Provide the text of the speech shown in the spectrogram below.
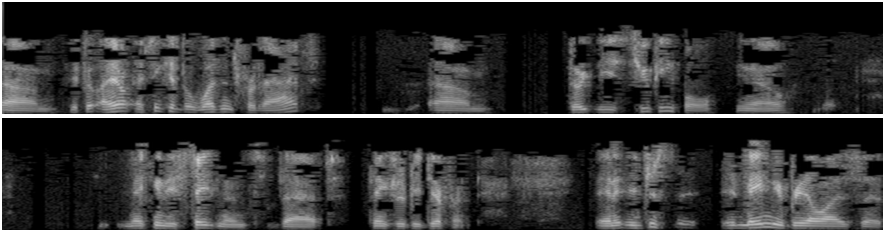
um if it, I don't I think if it wasn't for that um th- these two people you know making these statements that things would be different. And it, it just it made me realize that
